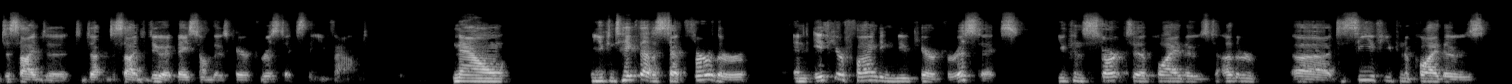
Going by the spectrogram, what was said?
decide to, to decide to do it based on those characteristics that you found. Now, you can take that a step further, and if you're finding new characteristics, you can start to apply those to other, uh, to see if you can apply those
